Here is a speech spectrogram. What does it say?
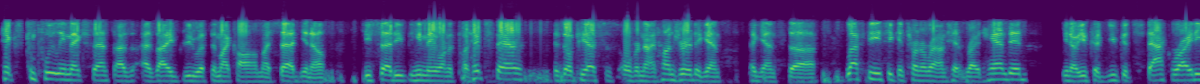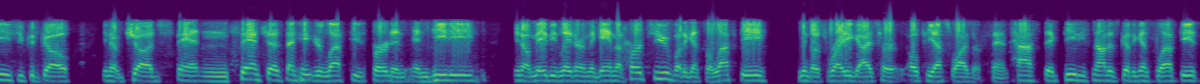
Hicks completely makes sense, as as I agreed with in my column. I said, you know, he said he, he may want to put Hicks there. His OPS is over 900 against against uh, lefties. He can turn around, hit right-handed. You know, you could you could stack righties. You could go, you know, Judge, Stanton, Sanchez, then hit your lefties, Bird and, and Didi. You know, maybe later in the game that hurts you, but against a lefty, I mean, those righty guys are OPS wise are fantastic. Didi's not as good against lefties.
